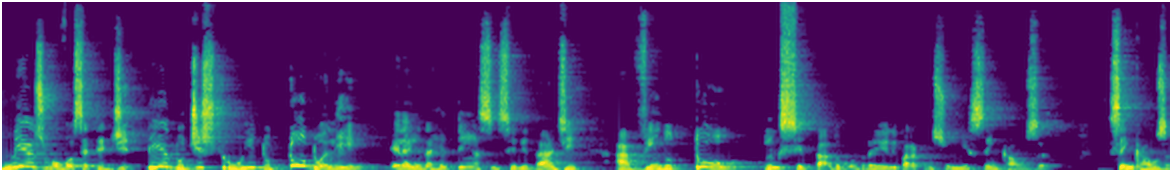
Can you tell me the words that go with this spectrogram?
mesmo você ter, tendo destruído tudo ali, ele ainda retém a sinceridade, havendo tu incitado contra ele para consumir sem causa. Sem causa.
